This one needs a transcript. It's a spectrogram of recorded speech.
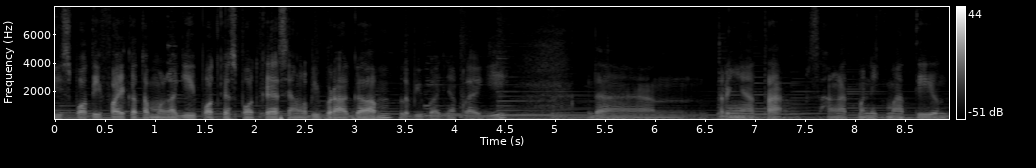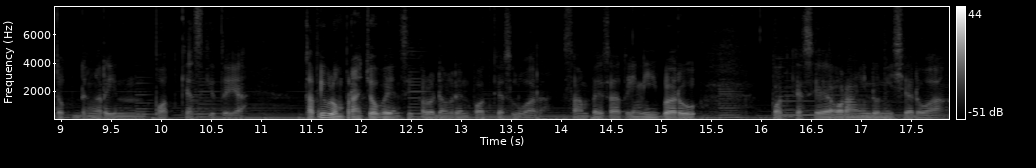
di Spotify ketemu lagi podcast-podcast yang lebih beragam, lebih banyak lagi. Dan ternyata sangat menikmati untuk dengerin podcast gitu ya. Tapi belum pernah cobain sih kalau dengerin podcast luar. Sampai saat ini baru podcastnya orang Indonesia doang.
